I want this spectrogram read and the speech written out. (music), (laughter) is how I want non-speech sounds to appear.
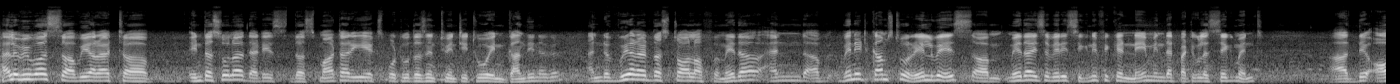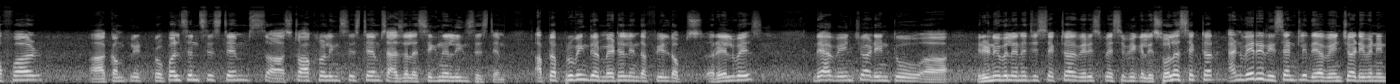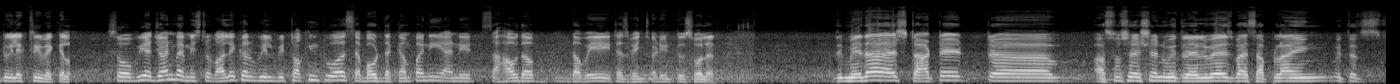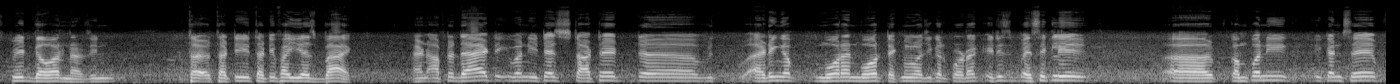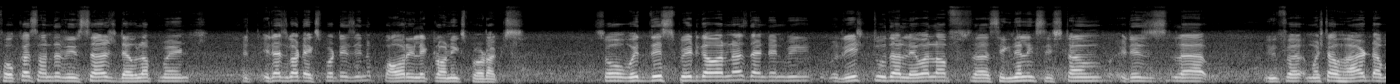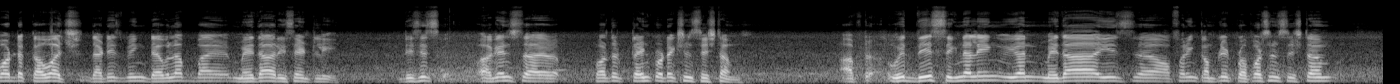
Hello viewers, uh, we are at uh, Intersolar, that is the Smarter E Expo 2022 in Gandhinagar, and we are at the stall of Medha. And uh, when it comes to railways, um, Medha is a very significant name in that particular segment. Uh, they offer uh, complete propulsion systems, uh, stock rolling systems, as well as signaling system. After proving their mettle in the field of railways, they have ventured into uh, renewable energy sector, very specifically solar sector, and very recently they have ventured even into electric vehicle. So we are joined by Mr. Bhalekar, who will be talking to us about the company and it's how the the way it has ventured into solar. The Medha has started uh, association with railways by supplying with the speed governors in 30, 35 years back. And after that, even it has started uh, with adding up more and more technological product. It is basically uh, company, you can say, focus on the research, development. It, it has got expertise in power electronics products. So with this speed governors, then, then we reach to the level of uh, signaling system. It is, uh, you must have heard about the Kavach that is being developed by Medha recently. This is against uh, for the train protection system. After with this signaling, even Medha is uh, offering complete propulsion system,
